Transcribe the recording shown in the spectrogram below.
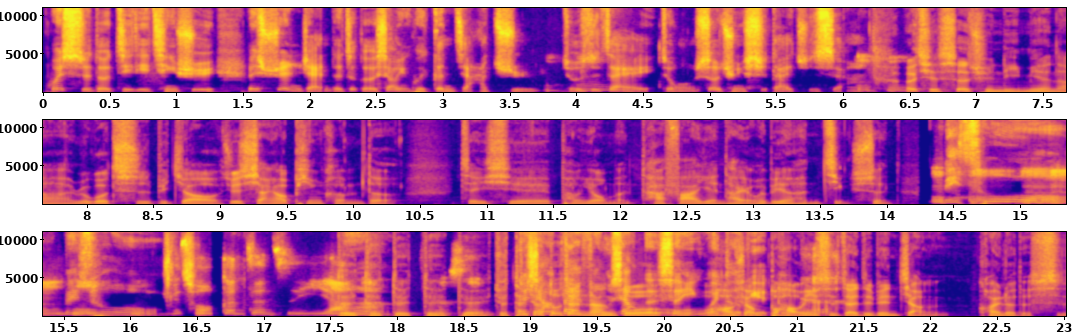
会使得集体情绪被渲染的这个效应会更加剧。嗯、就是在这种社群时代之下，嗯、而且社群里面呢、啊，如果持比较就是想要平衡的这些朋友们，他发言他也会变得很谨慎。没错，嗯、没错，没错，跟政治一样。对对对对对，就大家都在难过，我好像不好意思在这边讲。快乐的事，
